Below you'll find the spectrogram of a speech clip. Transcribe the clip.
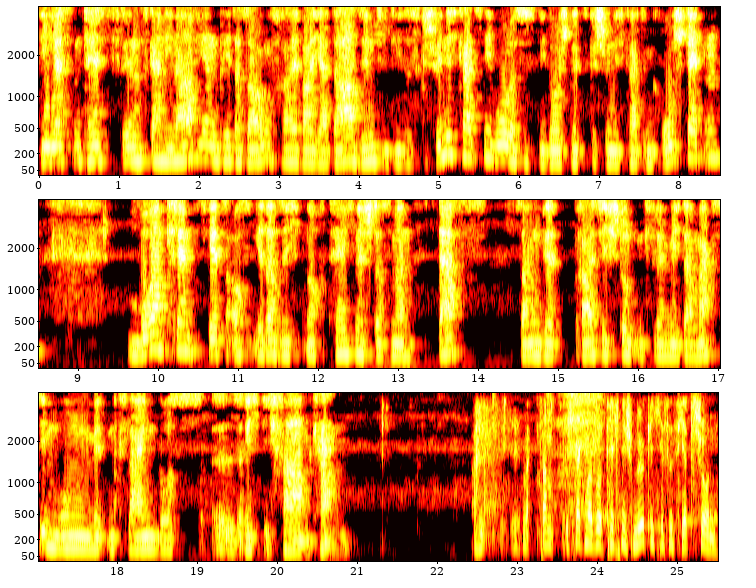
die ersten Tests in Skandinavien, Peter Sorgenfrei war ja da, sind in dieses Geschwindigkeitsniveau, das ist die Durchschnittsgeschwindigkeit in Großstädten. Woran klemmt es jetzt aus Ihrer Sicht noch technisch, dass man das, sagen wir, 30 Stundenkilometer Maximum mit einem kleinen Bus äh, richtig fahren kann? Also, ich sag mal so, technisch möglich ist es jetzt schon.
